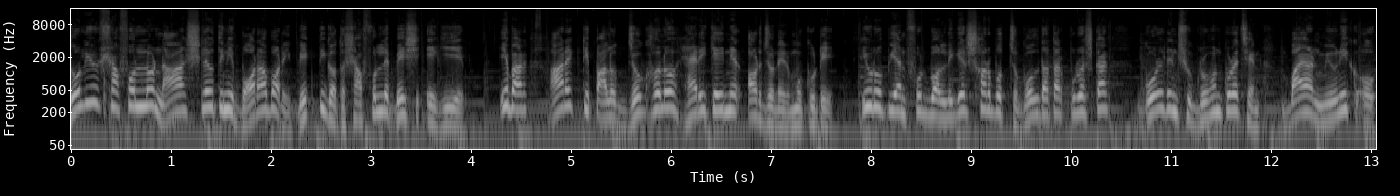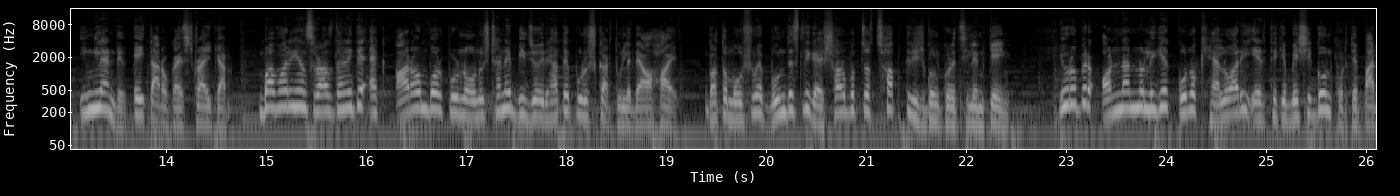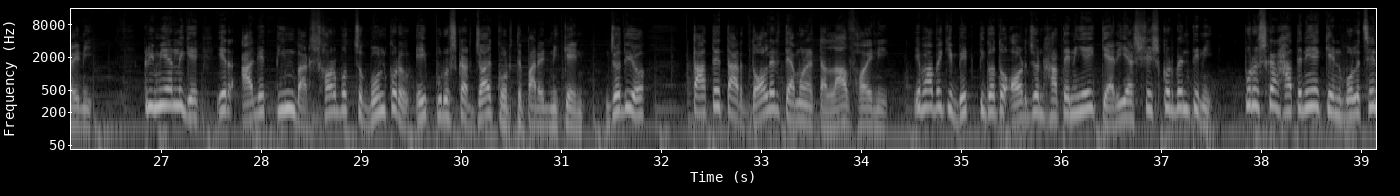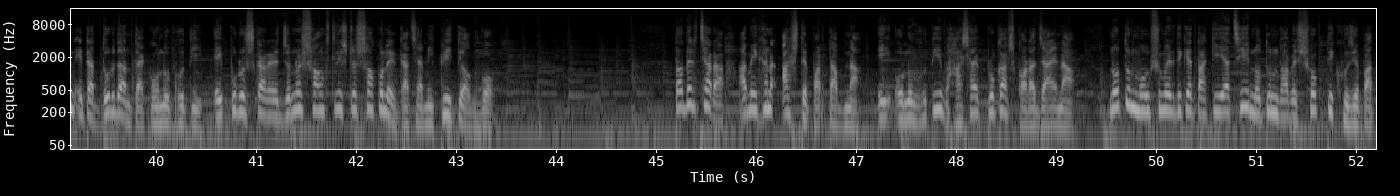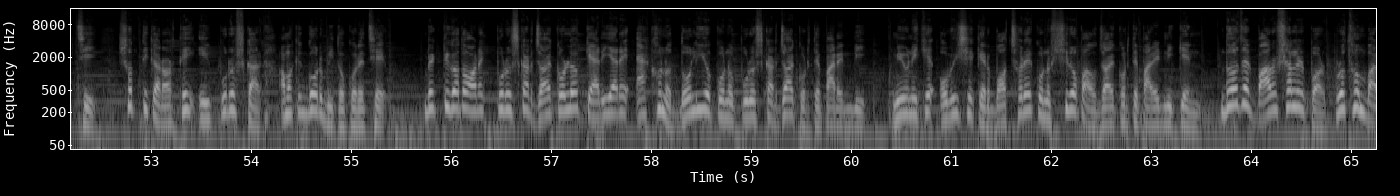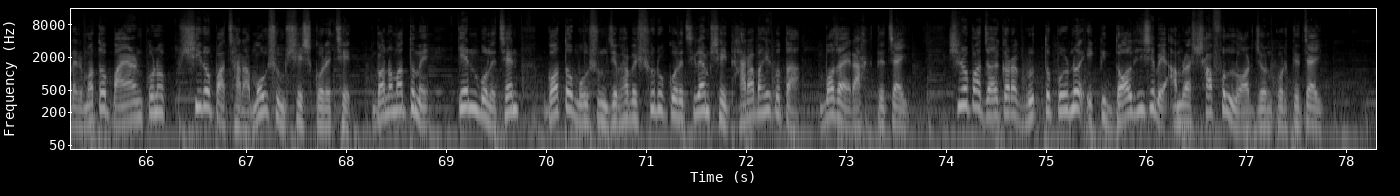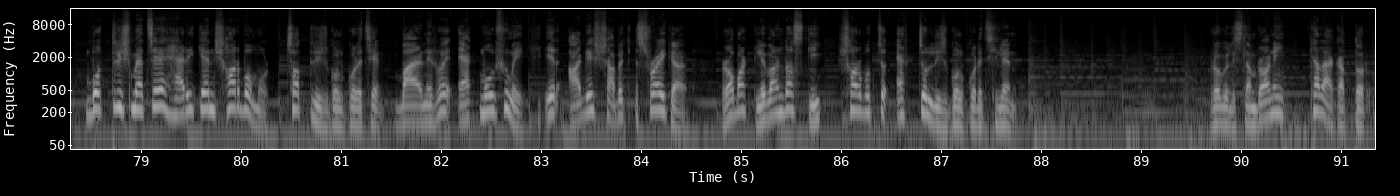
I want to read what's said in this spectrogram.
দলীয় সাফল্য না আসলেও তিনি বরাবরই ব্যক্তিগত সাফল্যে বেশ এগিয়ে। এবার আরেকটি পালক যোগ হল হ্যারি কেইনের অর্জনের মুকুটে। ইউরোপিয়ান ফুটবল লিগের সর্বোচ্চ গোলদাতার পুরস্কার গোল্ডেন শু গ্রহণ করেছেন বায়ার্ন মিউনিক ও ইংল্যান্ডের এই তারকা স্ট্রাইকার। বাভারিয়ান্স রাজধানীতে এক আড়ম্বরপূর্ণ অনুষ্ঠানে বিজয়ীর হাতে পুরস্কার তুলে দেওয়া হয়। গত মৌসুমে বুন্দেসলিগায় সর্বোচ্চ ছত্রিশ গোল করেছিলেন কেইন। ইউরোপের অন্যান্য লিগে কোনো খেলোয়াড়ই এর থেকে বেশি গোল করতে পারেনি। প্রিমিয়ার লিগে এর আগে তিনবার সর্বোচ্চ গোল করেও এই পুরস্কার জয় করতে পারেননি কেন যদিও তাতে তার দলের তেমন একটা লাভ হয়নি। এভাবে কি ব্যক্তিগত অর্জন হাতে নিয়েই ক্যারিয়ার শেষ করবেন তিনি? পুরস্কার হাতে নিয়ে কেন বলেছেন, এটা দুর্দান্ত এক অনুভূতি। এই পুরস্কারের জন্য সংশ্লিষ্ট সকলের কাছে আমি কৃতজ্ঞ। তাদের ছাড়া আমি এখানে আসতে পারতাম না। এই অনুভূতি ভাষায় প্রকাশ করা যায় না। নতুন মৌসুমের দিকে তাকিয়ে আছি, নতুনভাবে শক্তি খুঁজে পাচ্ছি। সত্যিকার অর্থেই এই পুরস্কার আমাকে গর্বিত করেছে। ব্যক্তিগত অনেক পুরস্কার জয় করলেও ক্যারিয়ারে এখনও দলীয় কোনো পুরস্কার জয় করতে পারেননি। মিউনিকে অভিষেকের বছরে কোনো শিরোপাও জয় করতে পারেননি কেন। দু হাজার বারো সালের পর প্রথমবারের মতো বায়ার্ন কোনো শিরোপা ছাড়া মৌসুম শেষ করেছে। গণমাধ্যমে কেন বলেছেন, গত মৌসুম যেভাবে শুরু করেছিলাম, সেই ধারাবাহিকতা বজায় রাখতে চাই। শিরোপা জয় করা গুরুত্বপূর্ণ একটি দল হিসেবে আমরা সাফল্য অর্জন করতে চাই। বত্রিশ ম্যাচে হ্যারি কেন সর্বমোট ছত্রিশ গোল করেছেন। বায়ার্নের হয়ে এক মৌসুমে এর আগের সাবেক স্ট্রাইকার রবার্ট লেভানডস্কি সর্বোচ্চ একচল্লিশ গোল করেছিলেন। রবিউল ইসলাম রনি খেলা একাত্তর।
